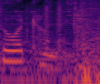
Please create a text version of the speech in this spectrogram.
Saw it coming.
